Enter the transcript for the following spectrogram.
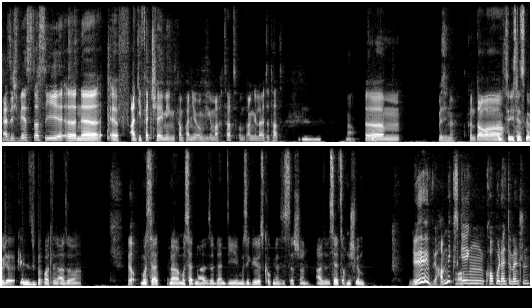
Also ich weiß, dass sie äh, eine äh, Anti-Fett-Shaming-Kampagne irgendwie gemacht hat und angeleitet hat. Mhm. Ja. Ähm, weiß ich nicht. Könnte. Und sie ist jetzt, glaube ich, auch kein Supermodel. Also Ja. muss halt, na, muss halt mal so dann die Musikvideos gucken, das ist das schon. Also ist ja jetzt auch nicht schlimm. Nö, wir haben nichts gegen korpulente Menschen.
